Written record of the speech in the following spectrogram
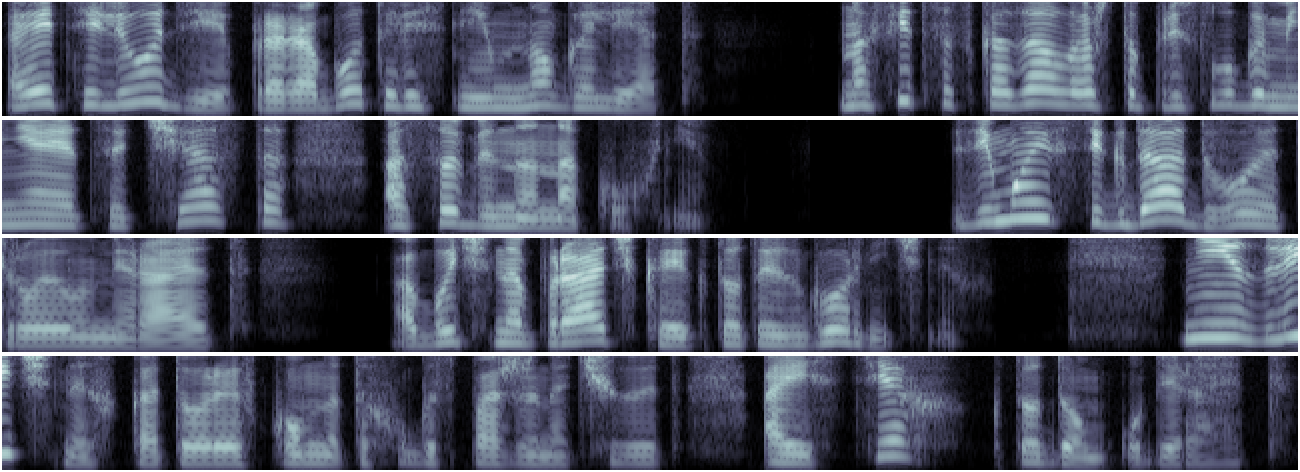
А эти люди проработали с ней много лет. Но Фитца сказала, что прислуга меняется часто, особенно на кухне. Зимой всегда двое-трое умирают. Обычно прачка и кто-то из горничных. Не из личных, которые в комнатах у госпожи ночуют, а из тех, кто дом убирает.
